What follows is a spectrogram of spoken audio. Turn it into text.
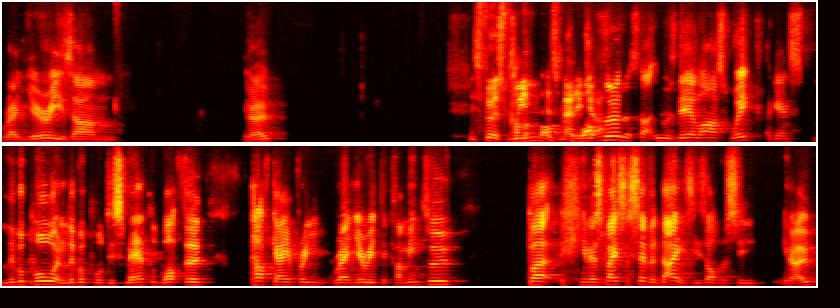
Ranieri's, um, you know, his first win as manager. Watford. He was there last week against Liverpool, and Liverpool dismantled Watford. Tough game for Ranieri to come into. But in a space of seven days, he's obviously, you know,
